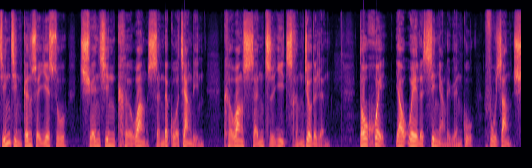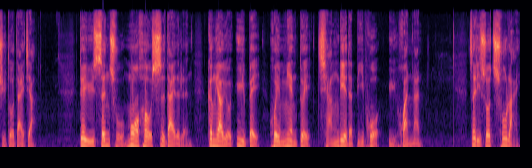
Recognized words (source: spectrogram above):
紧紧跟随耶稣，全心渴望神的国降临，渴望神旨意成就的人，都会要为了信仰的缘故，付上许多代价。对于身处末后世代的人，更要有预备，会面对强烈的逼迫与患难。这里说出来，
